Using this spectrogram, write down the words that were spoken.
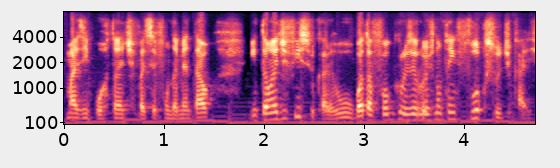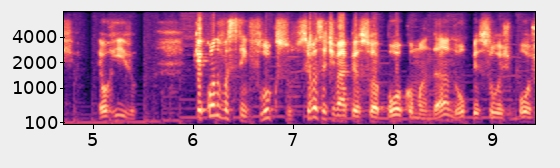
mais importante, vai ser fundamental. Então é difícil, cara. O Botafogo e Cruzeiro hoje não tem fluxo de caixa. É horrível. Porque quando você tem fluxo, se você tiver uma pessoa boa comandando, ou pessoas boas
